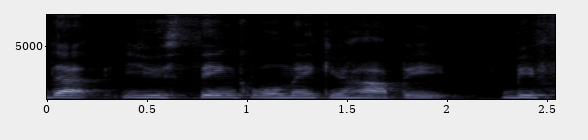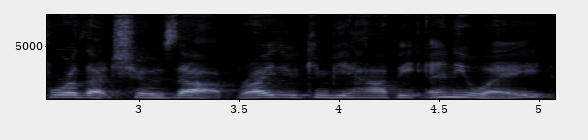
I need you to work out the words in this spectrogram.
that you think will make you happy before that shows up, right? You can be happy anyway.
